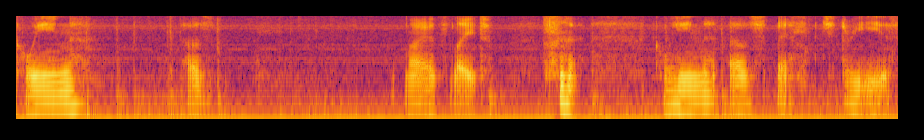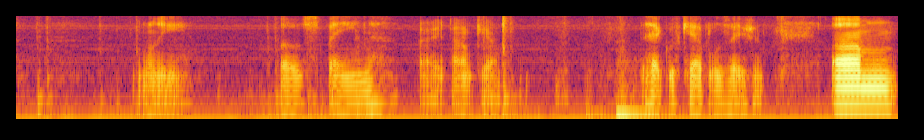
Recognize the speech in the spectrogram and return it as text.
queen. That was. It's late. queen of Spain. Three E's. One of Spain. Alright, I don't care. The heck with capitalization. Um,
